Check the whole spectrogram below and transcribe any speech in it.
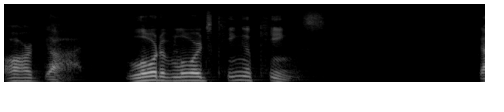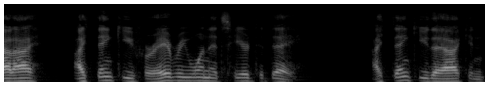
are God, Lord of lords, King of kings. God, I I thank you for everyone that's here today. I thank you that I can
